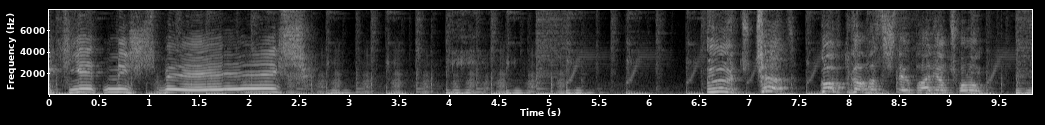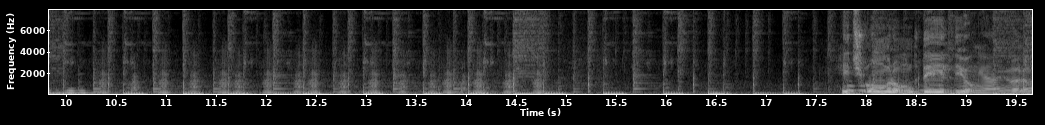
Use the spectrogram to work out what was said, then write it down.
İki yetmiş beş. Üç çat. Koptu kafası işte palyaçonun. Hiç umurumda değil diyorsun yani öyle mi?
